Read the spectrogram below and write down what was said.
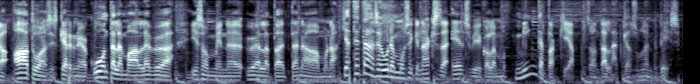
Ja Aatu on siis kerännyt jo kuuntelemaan levyä isommin eh, yöllä tai tänä aamuna. Jätetään se uuden musiikin Xssä ensi viikolle, mutta minkä takia se on tällä hetkellä sun lempibiisi?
